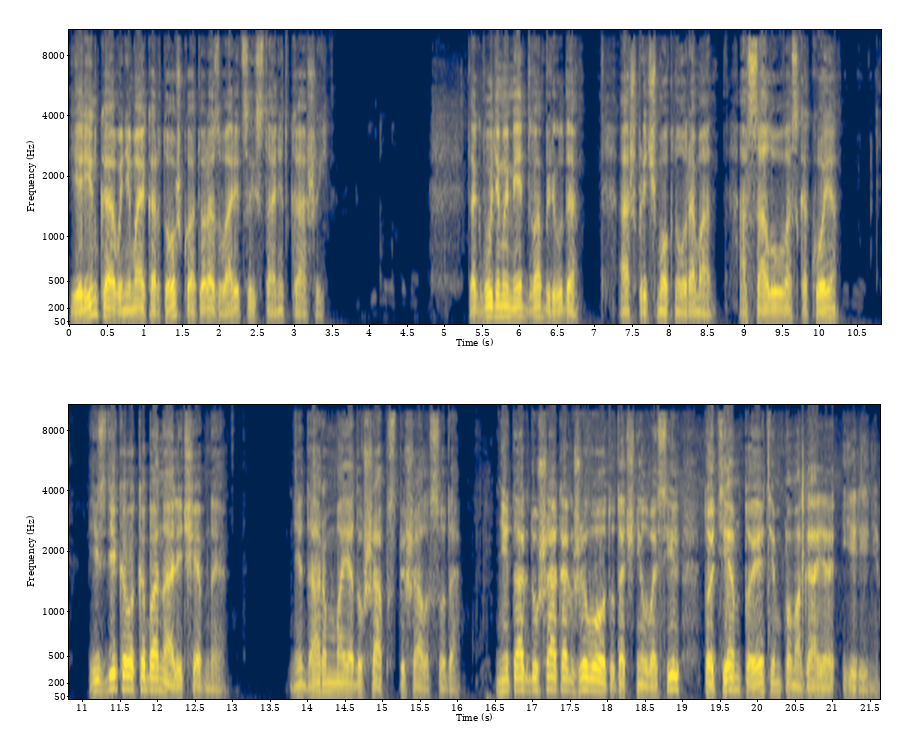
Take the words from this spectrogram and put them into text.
Еринка, вынимай картошку, а то разварится и станет кашей. Так будем иметь два блюда, аж причмокнул Роман. А сало у вас какое? Из дикого кабана лечебное. Недаром моя душа поспешала сюда. Не так душа, как живот, уточнил Василь, то тем, то этим помогая Ерине.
